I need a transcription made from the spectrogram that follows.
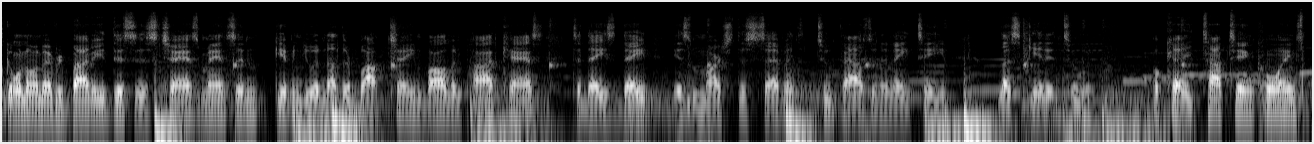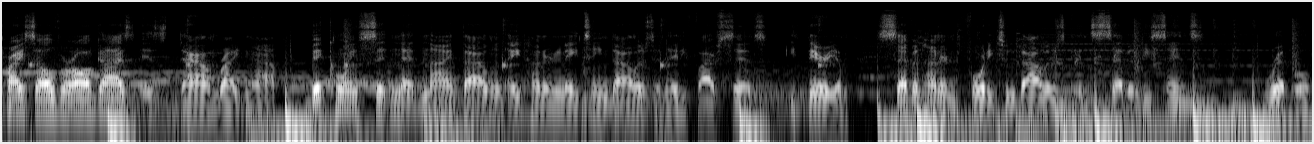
going on, everybody? This is Chaz Manson giving you another Blockchain Balling podcast. Today's date is March the 7th, 2018. Let's get into it. Okay, top 10 coins. Price overall, guys, is down right now. Bitcoin sitting at $9,818.85. Ethereum, $742.70. Ripple,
